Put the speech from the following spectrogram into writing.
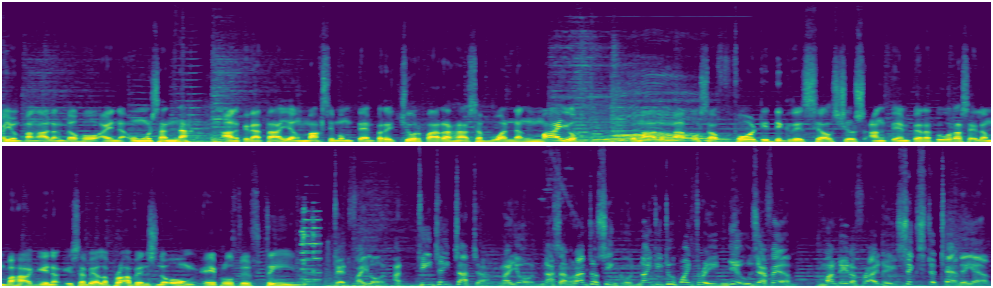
Ngayong pangalang daw ho ay naungusan na ang tinatayang maximum temperature para sa buwan ng Mayo. Pumalo nga po sa 40 degrees Celsius ang temperatura sa ilang bahagi ng Isabela Province noong April 15. Ted Filon at DJ Chacha. Ngayon, nasa Radyo 5, 92.3 News FM. Monday to Friday, 6 to 10 a.m.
